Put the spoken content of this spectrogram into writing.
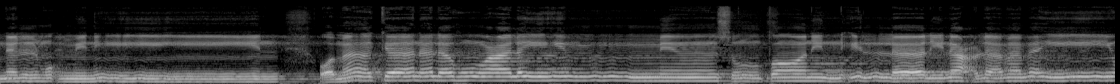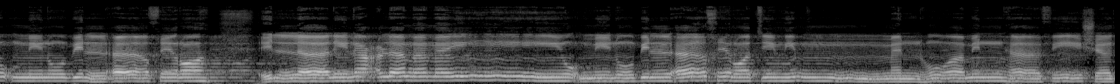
من المؤمنين وما كان له عليهم من سلطان إلا لنعلم من يؤمن بالآخرة إلا لنعلم من يؤمن بالآخرة ممن هو منها في شك.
